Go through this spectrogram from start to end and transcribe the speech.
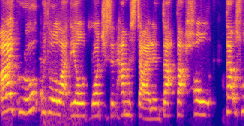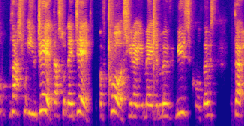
I grew up with all like the old Rodgers and Hammerstein and that that whole that was what that's what you did. That's what they did. Of course, you know, you made a movie musical. Those that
